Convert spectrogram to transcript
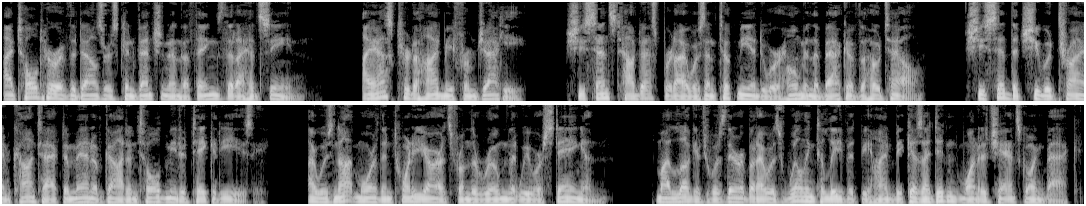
I told her of the Dowsers convention and the things that I had seen. I asked her to hide me from Jackie. She sensed how desperate I was and took me into her home in the back of the hotel. She said that she would try and contact a man of God and told me to take it easy. I was not more than 20 yards from the room that we were staying in. My luggage was there but I was willing to leave it behind because I didn't want a chance going back.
